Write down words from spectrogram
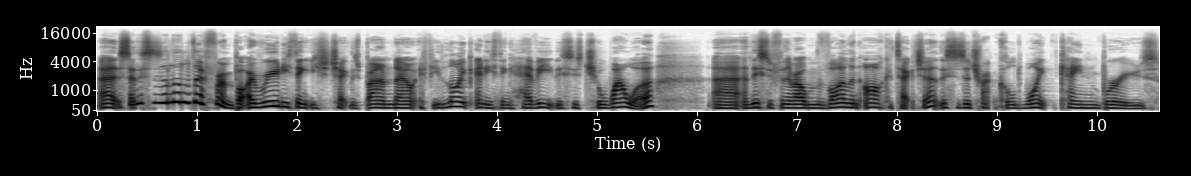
Uh, so this is a little different, but I really think you should check this band out. If you like anything heavy, this is Chihuahua. Uh, and this is from their album Violent Architecture. This is a track called White Cane Bruise.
